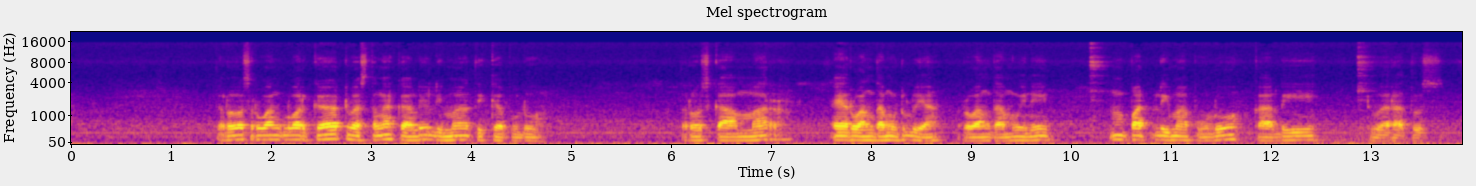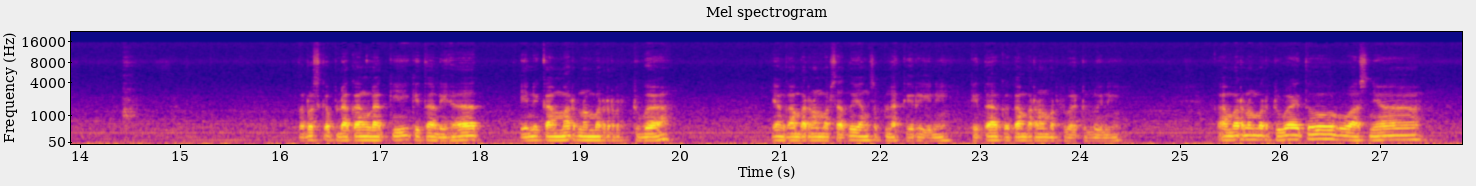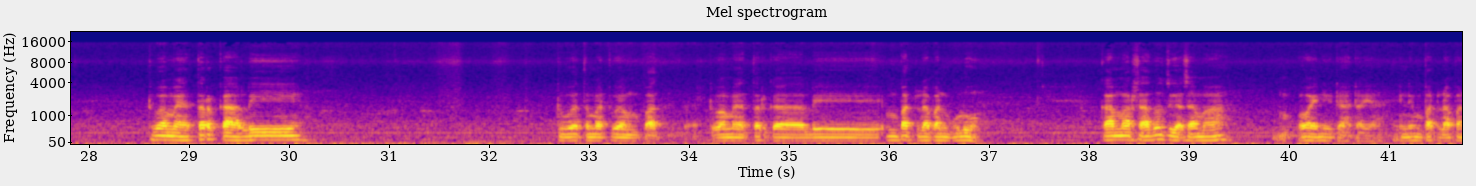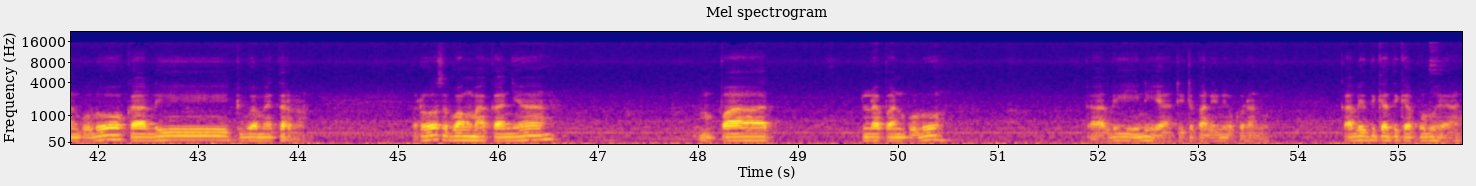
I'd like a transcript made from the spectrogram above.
terus ruang keluarga dua setengah kali 530 terus kamar eh ruang tamu dulu ya. Ruang tamu ini 450 kali 200 terus ke belakang lagi kita lihat ini kamar nomor 2 yang kamar nomor satu yang sebelah kiri ini. Kita ke kamar nomor 2 dulu ini kamar nomor 2 itu luasnya 2 meter kali 2 tambah 24 2 meter kali 480 kamar satu juga sama. Oh ini udah ada ya. Ini 480 kali 2 meter. Terus ruang makannya 480 kali ini ya di depan ini ukuran kali 330 ya.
